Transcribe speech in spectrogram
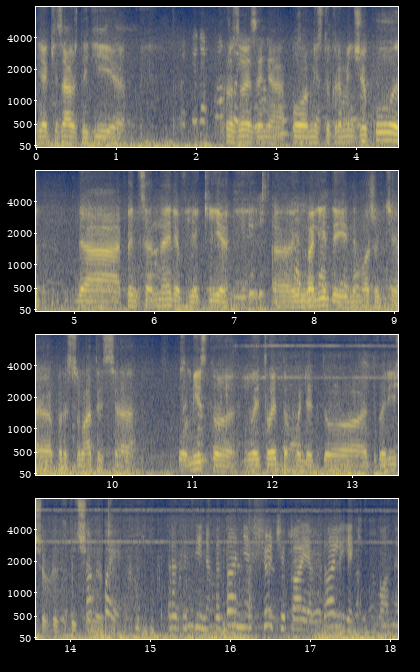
як і завжди, діє розвезення по місту Кременчуку для пенсіонерів, які е, інваліди і не можуть е, пересуватися по місту, ледь-ледь доходять до двері, щоб від- відчинити. Традиційне питання, що чекаємо далі, які плани?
